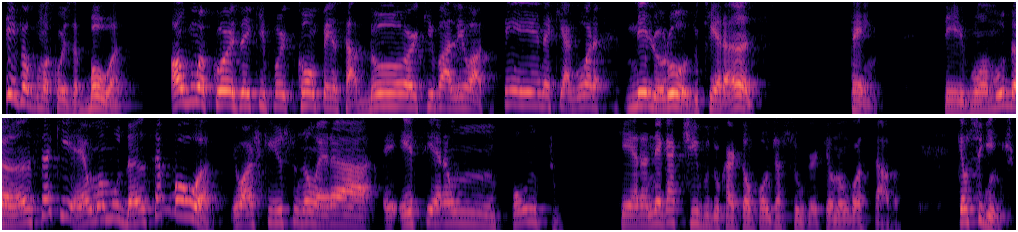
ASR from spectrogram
teve alguma coisa boa? Alguma coisa aí que foi compensador, que valeu a pena, que agora melhorou do que era antes? Tem. Teve uma mudança que é uma mudança boa. Eu acho que isso não era. Esse era um ponto que era negativo do cartão Pão de Açúcar, que eu não gostava. Que é o seguinte:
